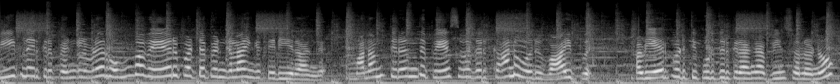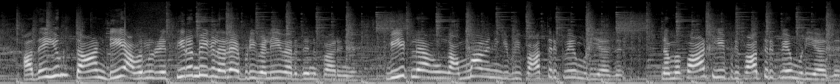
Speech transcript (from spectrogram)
வீட்டில் இருக்கிற பெண்களை விட ரொம்ப வேறுபட்ட பெண்களாக இங்கே தெரியுறாங்க. மனம் திறந்து பேசுவதற்கான ஒரு வாய்ப்பு அப்படி ஏற்படுத்தி கொடுத்துருக்குறாங்க அப்படின்னு சொல்லணும். அதையும் தாண்டி அவர்களுடைய திறமைகள் எல்லாம் எப்படி வெளியே வருதுன்னு பாருங்கள் வீட்டில் அவங்க அம்மாவை நீங்கள் இப்படி பார்த்துருக்கவே முடியாது. நம்ம பாட்டியை இப்படி பார்த்துருக்கவே முடியாது.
